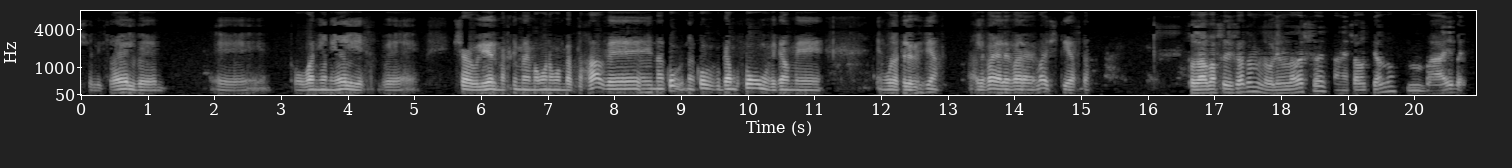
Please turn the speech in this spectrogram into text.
של ישראל, וכמובן אה, יוני ארליך, שי אוליאל, מאחלים להם המון המון בהצלחה, ונעקוב גם בפורום וגם אה, מול הטלוויזיה. הלוואי, הלוואי, הלוואי שתהיה הפתעה. תודה רבה שהשארתם, לעולים לרשת, אני שלום סיימנו, ביי ביי.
